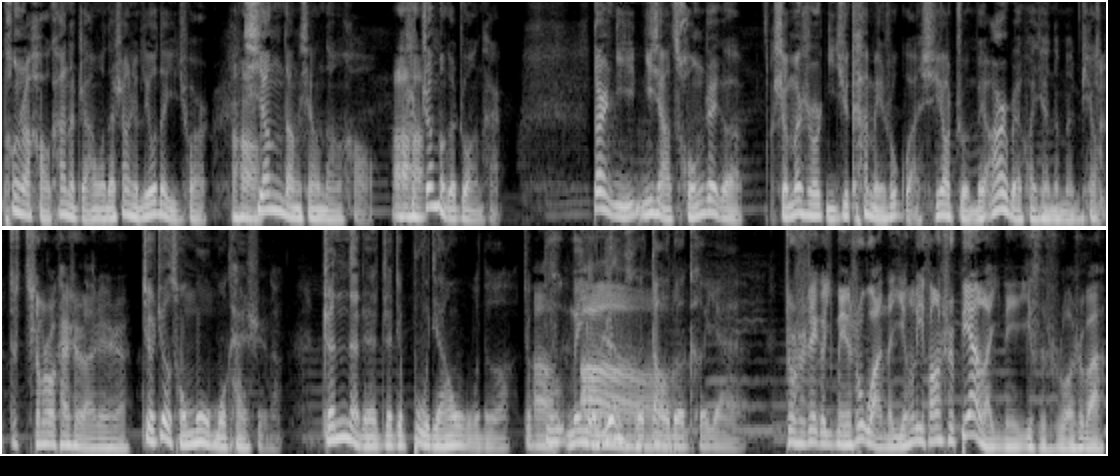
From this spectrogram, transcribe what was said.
碰上好看的展，我再上去溜达一圈，啊相当相当好，啊是这么个状态。但是你你想从这个什么时候你去看美术馆需要准备二百块钱的门票，这这什么时候开始的？这是就就从木木开始的，真的这这就不讲武德，就不、啊没有任何道德可言。就是这个美术馆的盈利方式变了，那意思是说，是吧？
